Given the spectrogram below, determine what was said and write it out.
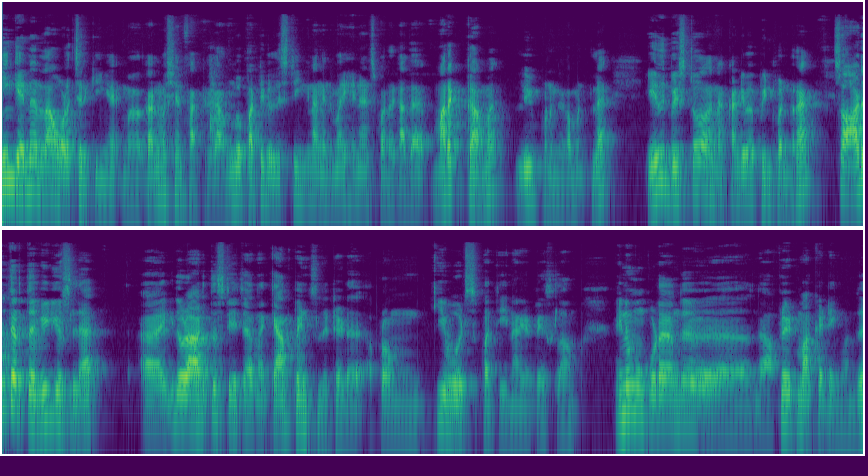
நீங்கள் என்னென்னலாம் உழைச்சிருக்கீங்க உங்கள் கன்வர்ஷன் ஃபேக்டருக்காக உங்கள் பர்டிகுலர் லிஸ்டிங் நாங்கள் இந்த மாதிரி என்ஹான்ஸ் பண்ணுறதுக்கு மறக்காமல் லீவ் பண்ணுங்கள் கமெண்ட்டில் எது பெஸ்ட்டோ அதை நான் கண்டிப்பாக பின் பண்ணுறேன் ஸோ அடுத்தடுத்த வீடியோஸில் இதோட அடுத்த ஸ்டேஜாக அந்த கேம்பெயின்ஸ் ரிலேட்டடு அப்புறம் கீவேர்ட்ஸ் பற்றி நிறைய பேசலாம். இன்னமும் கூட வந்து இந்த அப்லேட் மார்க்கெட்டிங் வந்து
